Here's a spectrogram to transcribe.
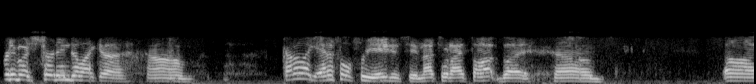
pretty much turn into like a um, kind of like NFL free agency, and that's what I thought. But um, uh,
